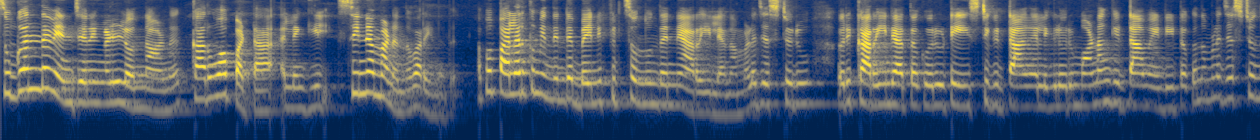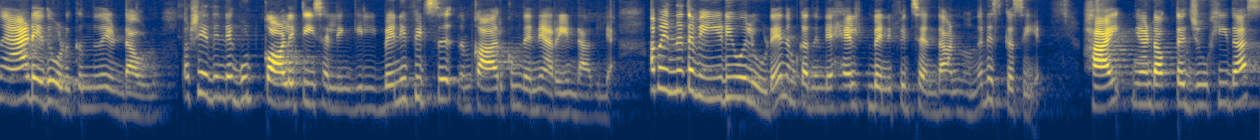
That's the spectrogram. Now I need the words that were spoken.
സുഗന്ധ വ്യഞ്ജനങ്ങളിൽ ഒന്നാണ് കറുവപ്പട്ട അല്ലെങ്കിൽ സിനമൺ എന്ന് പറയുന്നത്. അപ്പം പലർക്കും ഇതിന്റെ ബെനിഫിറ്റ്സ് ഒന്നും തന്നെ അറിയില്ല. നമ്മൾ ജസ്റ്റ് ഒരു ഒരു കറീന്റെ അകത്തൊക്കെ ഒരു ടേസ്റ്റ് കിട്ടാൻ അല്ലെങ്കിൽ ഒരു മണം കിട്ടാൻ വേണ്ടിയിട്ടൊക്കെ നമ്മൾ ജസ്റ്റ് ഒന്ന് ആഡ് ചെയ്ത് കൊടുക്കുന്നതേ ഉണ്ടാവുള്ളൂ. പക്ഷേ ഇതിന്റെ ഗുഡ് ക്വാളിറ്റീസ് അല്ലെങ്കിൽ ബെനിഫിറ്റ്സ് നമുക്ക് ആർക്കും തന്നെ അറിയണ്ടാവില്ല. അപ്പോൾ ഇന്നത്തെ വീഡിയോയിലൂടെ നമുക്ക് അതിന്റെ ഹെൽത്ത് ബെനിഫിറ്റ്സ് എന്താണെന്നൊന്ന് ഡിസ്കസ് ചെയ്യാം. ഹായ് ഞാൻ ഡോക്ടർ ജൂഹി ദാസ്.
